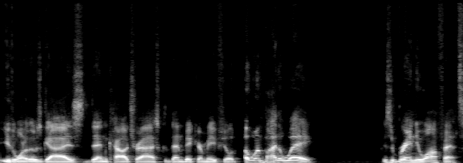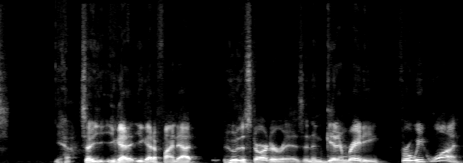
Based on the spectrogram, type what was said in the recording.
either one of those guys, then Kyle Trask, then Baker Mayfield. Oh, and by the way, is a brand new offense. Yeah. So you got you got to find out who the starter is, and then get him ready for Week One.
